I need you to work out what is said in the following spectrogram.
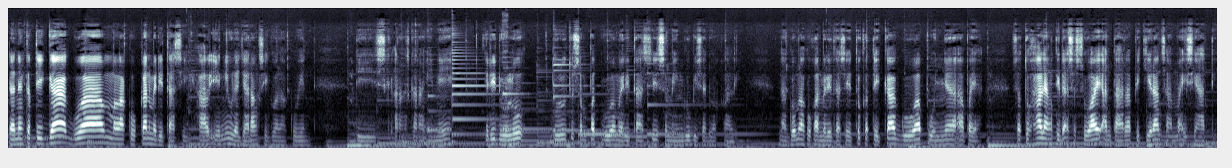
Dan yang ketiga, gue melakukan meditasi. Hal ini udah jarang sih gue lakuin di sekarang-sekarang ini. Jadi dulu, dulu tuh sempat gue meditasi seminggu bisa dua kali. Nah, gue melakukan meditasi itu ketika gue punya apa ya, satu hal yang tidak sesuai antara pikiran sama isi hati.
